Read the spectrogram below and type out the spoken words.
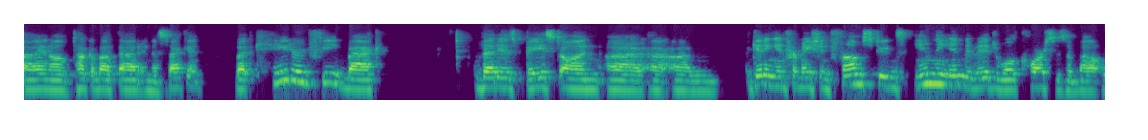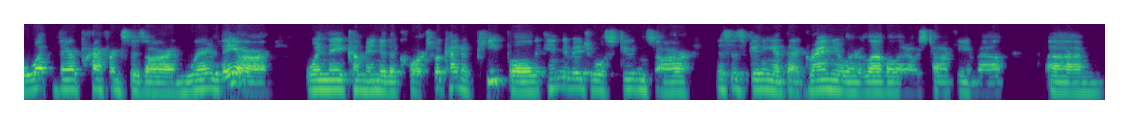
uh, and I'll talk about that in a second, but catered feedback that is based on uh, uh, um, getting information from students in the individual courses about what their preferences are and where they are when they come into the course, what kind of people the individual students are. This is getting at that granular level that I was talking about um,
